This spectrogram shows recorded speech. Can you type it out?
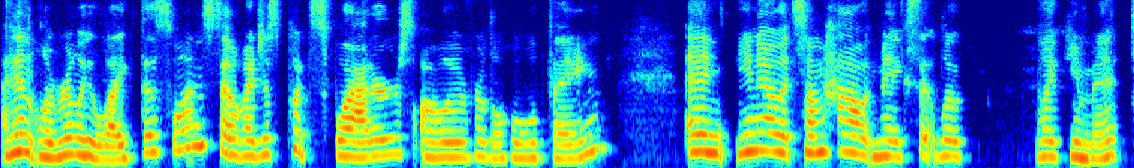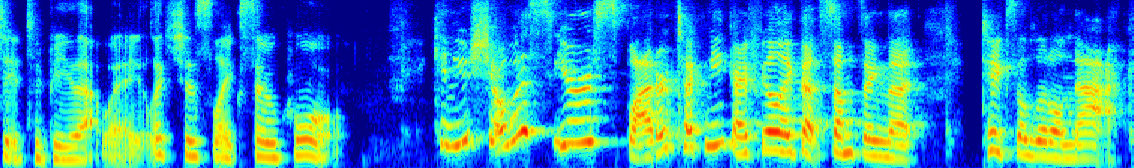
I didn't really like this one, so I just put splatters all over the whole thing. And you know, it somehow it makes it look like you meant it to be that way. It looks just like so cool. Can you show us your splatter technique? I feel like that's something that takes a little knack.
